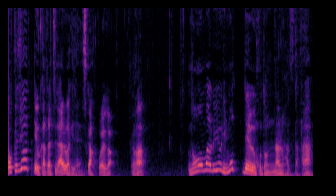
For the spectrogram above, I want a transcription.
特上っていう形であるわけじゃないですか、これが。だから、ノーマルよりもっていうことになるはずだから、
